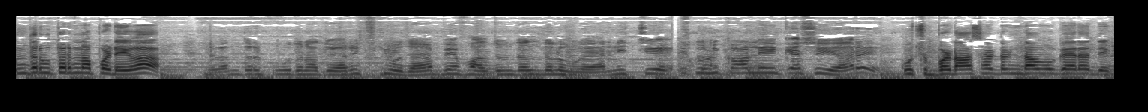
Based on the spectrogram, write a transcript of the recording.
अंदर उतरना पड़ेगा। अंदर कूदना तो यार रिस्की हो जाए बेफालतू में दलदल हो गया यार नीचे। इसको निकालें कैसे यार? कुछ बड़ा सा डंडा वगैरह देख।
